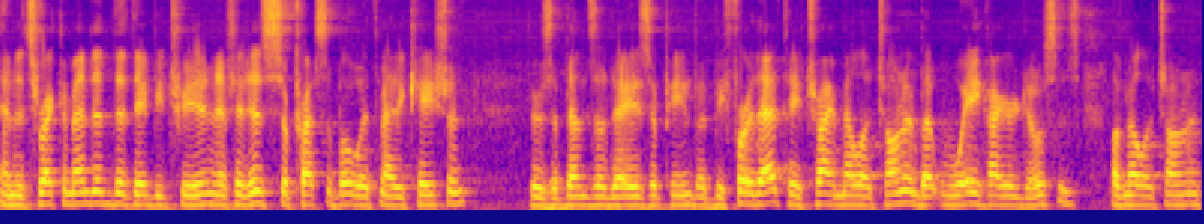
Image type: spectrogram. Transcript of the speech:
and it's recommended that they be treated. And if it is suppressible with medication, there's a benzodiazepine. But before that, they try melatonin, but way higher doses of melatonin.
